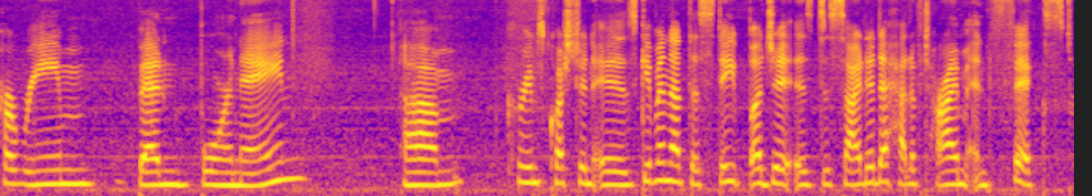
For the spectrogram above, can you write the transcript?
Kareem Ben Bournain. Um, Kareem's question is Given that the state budget is decided ahead of time and fixed,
